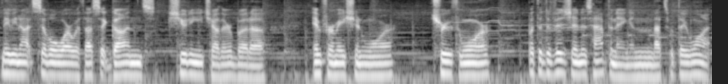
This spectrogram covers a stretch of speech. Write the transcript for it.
Maybe not civil war with us at guns shooting each other, but a information war, truth war. But the division is happening, and that's what they want.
